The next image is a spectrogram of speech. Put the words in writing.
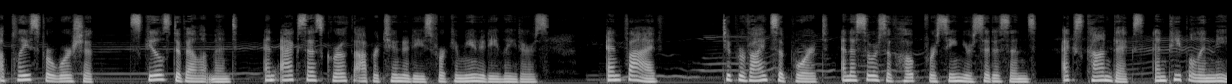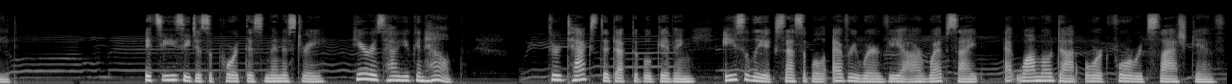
a place for worship, skills development, and access growth opportunities for community leaders. And 5. To provide support and a source of hope for senior citizens, ex convicts, and people in need. It's easy to support this ministry. Here is how you can help. Through tax deductible giving, easily accessible everywhere via our website at wamo.org forward slash give.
